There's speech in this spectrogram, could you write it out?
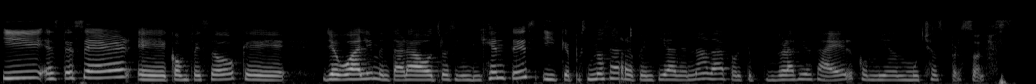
Y este ser eh, confesó que llegó a alimentar a otros indigentes y que pues no se arrepentía de nada porque pues gracias a él comían muchas personas.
